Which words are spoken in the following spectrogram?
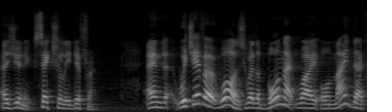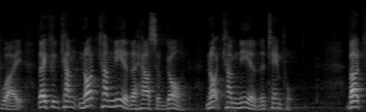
as eunuchs, sexually different. And whichever it was, whether born that way or made that way, they could come, not come near the house of God, not come near the temple. But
